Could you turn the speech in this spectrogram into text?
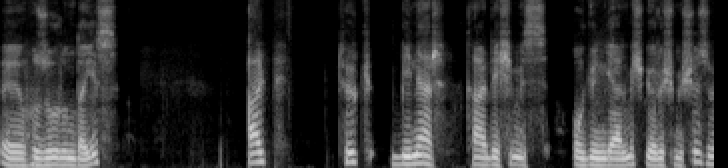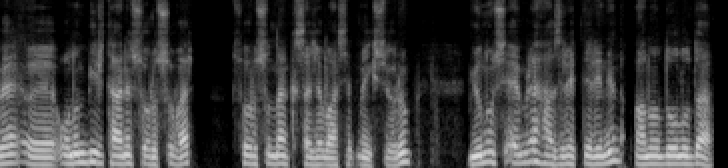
e, huzurundayız. Alp Türk Biner kardeşimiz o gün gelmiş, görüşmüşüz ve e, onun bir tane sorusu var. Sorusundan kısaca bahsetmek istiyorum. Yunus Emre Hazretleri'nin Anadolu'da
